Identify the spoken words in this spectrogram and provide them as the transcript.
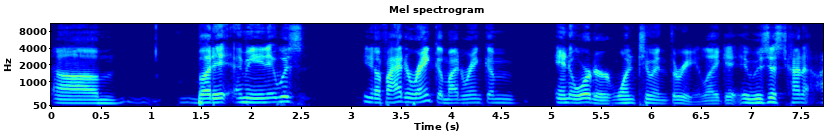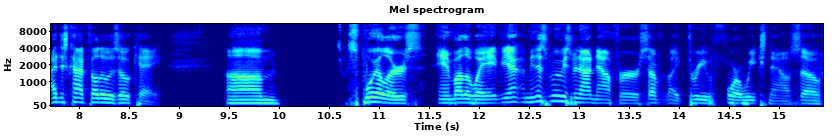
Um, but it, I mean, it was, you know, if I had to rank them, I'd rank them in order one, two, and three. Like it, it was just kind of I just kind of felt it was okay. Um, spoilers. And by the way, if you, I mean this movie's been out now for several, like three, four weeks now, so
